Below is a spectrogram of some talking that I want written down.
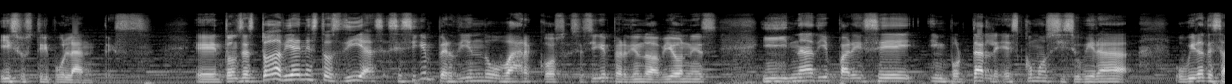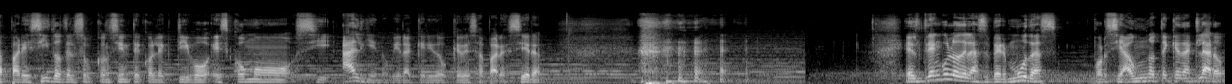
y sus tripulantes. Entonces todavía en estos días se siguen perdiendo barcos, se siguen perdiendo aviones y nadie parece importarle. Es como si se hubiera hubiera desaparecido del subconsciente colectivo. Es como si alguien hubiera querido que desapareciera. El Triángulo de las Bermudas, por si aún no te queda claro,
